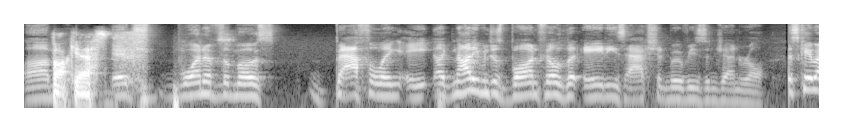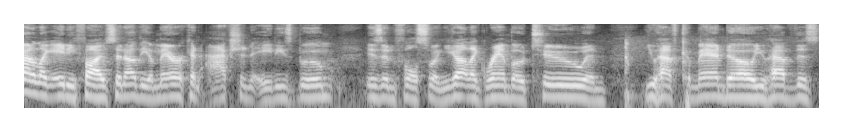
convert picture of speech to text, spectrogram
fuck yes. It's one of the most baffling eight like not even just Bond films but 80s action movies in general. This came out in like 85 so now the American action 80s boom is in full swing. You got like Rambo 2 and you have Commando, you have this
